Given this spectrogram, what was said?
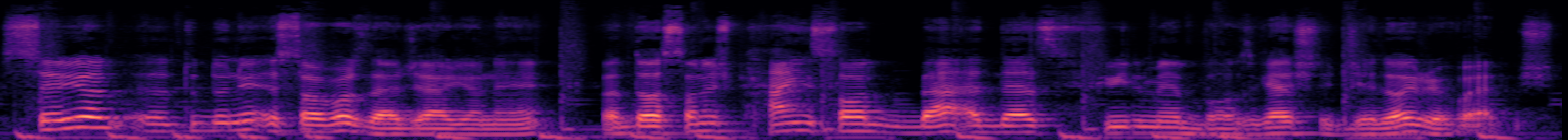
سریال تو دنیا استاروارز در جریانه و داستانش پنج سال بعد از فیلم بازگشت جدای روایت میشه.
